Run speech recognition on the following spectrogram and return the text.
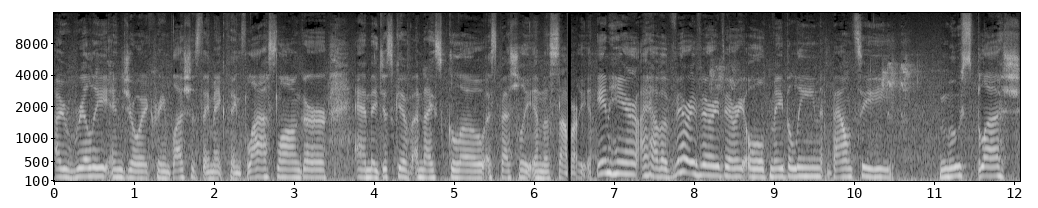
I really enjoy cream blushes. They make things last longer and they just give a nice glow, especially in the summer. In here I have a very, very, very old Maybelline Bouncy Mousse Blush,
